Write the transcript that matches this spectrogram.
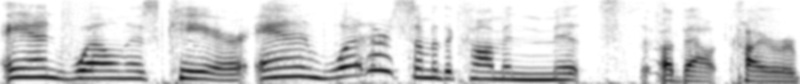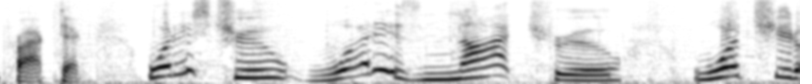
and wellness care. And what are some of the common myths about chiropractic? What is true? What is not true? What should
